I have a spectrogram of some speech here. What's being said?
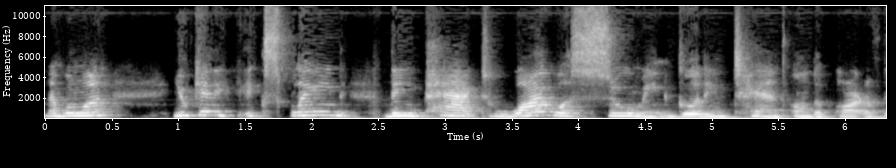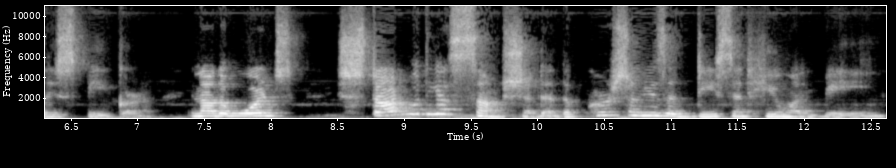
Number one, you can explain the impact while assuming good intent on the part of the speaker. In other words, start with the assumption that the person is a decent human being,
